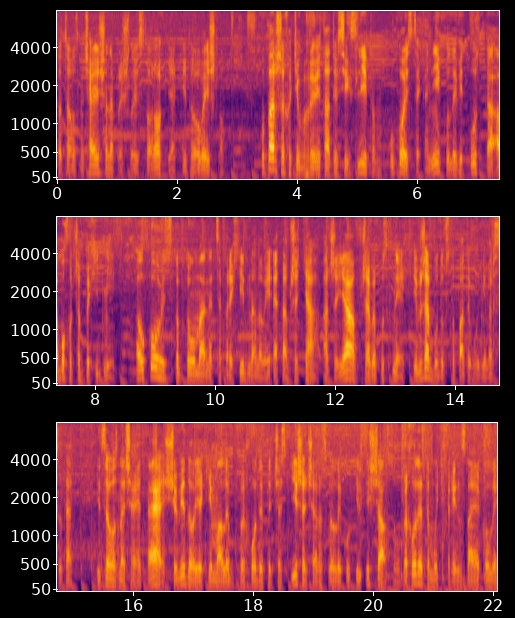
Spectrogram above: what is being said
то це означає, що не пройшло і 100 років, як відео вийшло. По-перше, хотів би привітати всіх з літом. У когось це канікули, відпустка або хоча б вихідні. А у когось, тобто у мене, це перехід на новий етап життя, адже я вже випускник і вже буду вступати в університет. І це означає те, що відео, які мали б виходити частіше через велику кількість часу, виходитимуть хрін знає коли.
